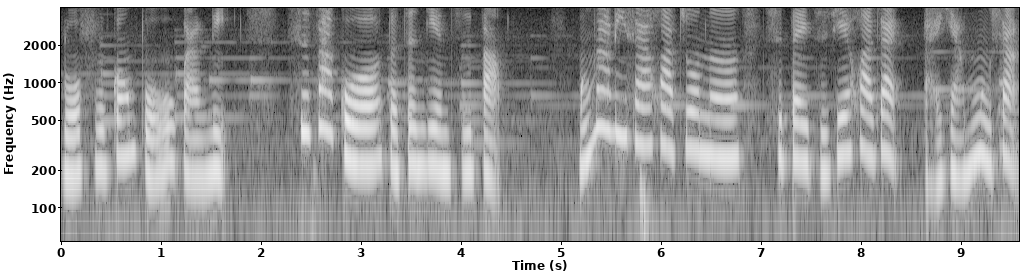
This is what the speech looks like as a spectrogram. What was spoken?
罗浮宫博物馆里，是法国的镇店之宝。蒙娜丽莎画作呢，是被直接画在白杨木上，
